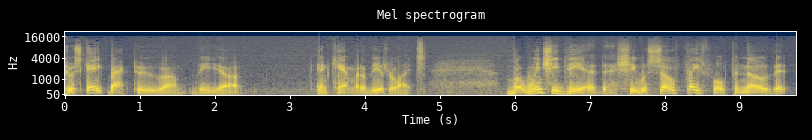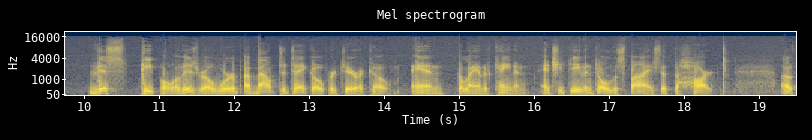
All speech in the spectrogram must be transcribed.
to escape back to um, the uh, encampment of the Israelites. But when she did, she was so faithful to know that this people of Israel were about to take over Jericho and the land of Canaan. And she even told the spies that the heart of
